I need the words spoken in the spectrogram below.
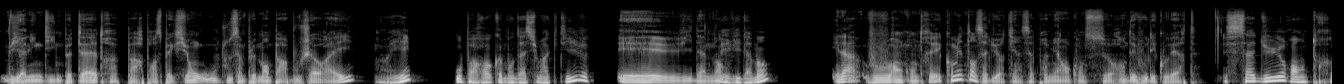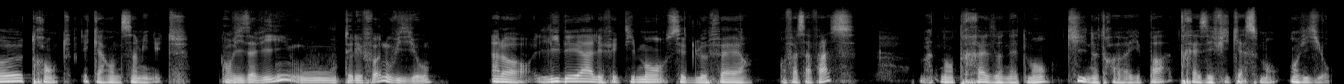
via LinkedIn peut-être, par prospection ou tout simplement par bouche à oreille. Oui. Ou par recommandation active, Et évidemment. évidemment. Et là, vous vous rencontrez. Combien de temps ça dure, tiens, cette première rencontre, ce rendez-vous découverte? Ça dure entre 30 et 45 minutes. En vis-à-vis ou téléphone ou visio? Alors, l'idéal, effectivement, c'est de le faire en face à face. Maintenant, très honnêtement, qui ne travaille pas très efficacement en visio?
